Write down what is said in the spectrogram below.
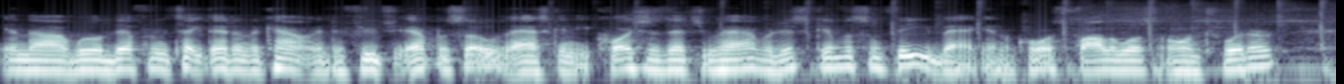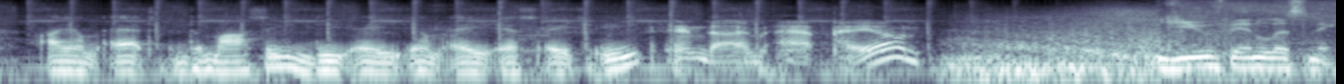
And uh, we'll definitely take that into account in the future episodes. Ask any questions that you have or just give us some feedback. And of course, follow us on Twitter. I am at Damashe, D-A-M-A-S-H-E. And I'm at Payown. You've been listening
